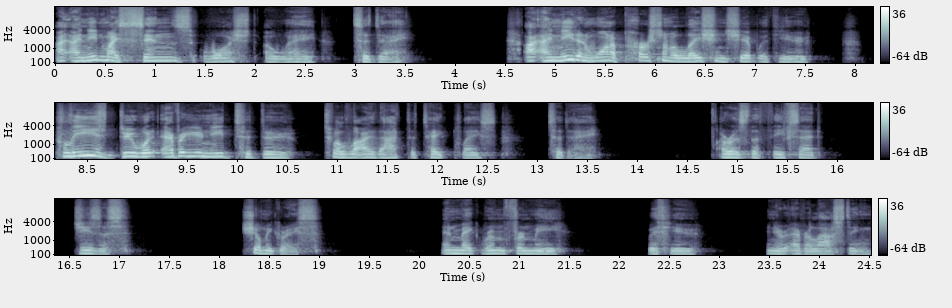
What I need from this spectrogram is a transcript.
I, I need my sins washed away today. I, I need and want a personal relationship with you. Please do whatever you need to do to allow that to take place today. Or as the thief said, Jesus, show me grace and make room for me with you in your everlasting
